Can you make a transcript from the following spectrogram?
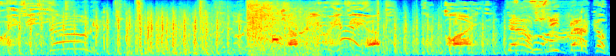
UAV. Down! Counter UAV up. They're blind. Down! Need backup!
